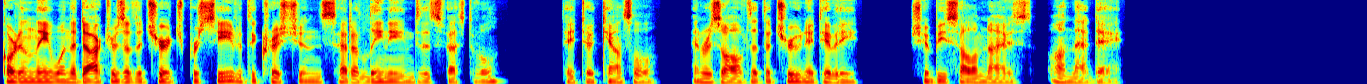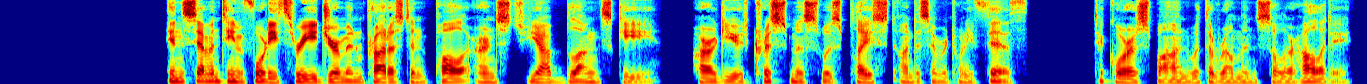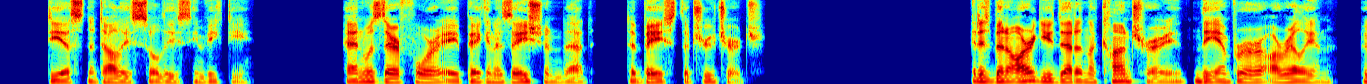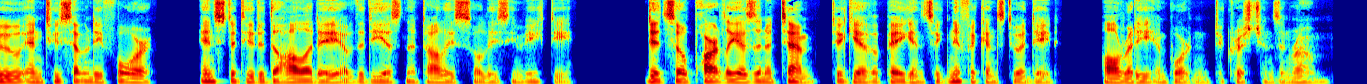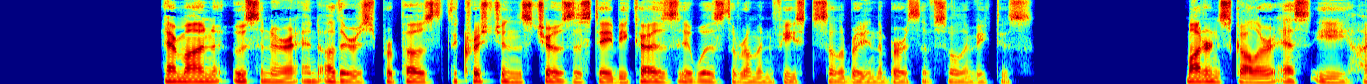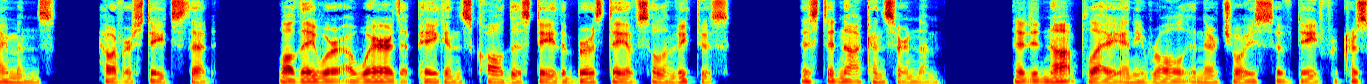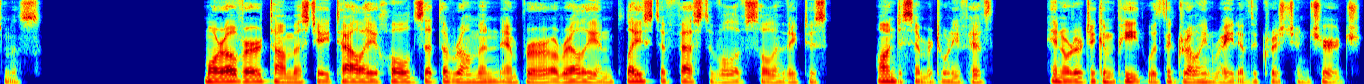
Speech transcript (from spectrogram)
Accordingly, when the doctors of the church perceived that the Christians had a leaning to this festival, they took counsel and resolved that the true Nativity should be solemnized on that day. In 1743, German Protestant Paul Ernst Jablonski argued Christmas was placed on December 25th to correspond with the Roman solar holiday, Dies Natalis Solis Invicti, and was therefore a paganization that debased the true church. It has been argued that, on the contrary, the Emperor Aurelian, who in 274 instituted the holiday of the Dies Natalis Solis Invicti, did so partly as an attempt to give a pagan significance to a date already important to Christians in Rome. Hermann Usener and others proposed that the Christians chose this day because it was the Roman feast celebrating the birth of Sol Invictus. Modern scholar S. E. Hijmans, however, states that while they were aware that pagans called this day the birthday of Sol Invictus, this did not concern them, and it did not play any role in their choice of date for Christmas. Moreover, Thomas J. Talley holds that the Roman Emperor Aurelian placed a festival of Sol Invictus on December 25th in order to compete with the growing rate of the Christian Church,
